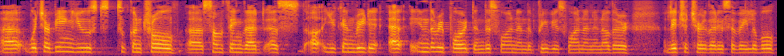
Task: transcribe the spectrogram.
uh, which are being used to control uh, something that, as uh, you can read it uh, in the report, and this one, and the previous one, and in other literature that is available,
